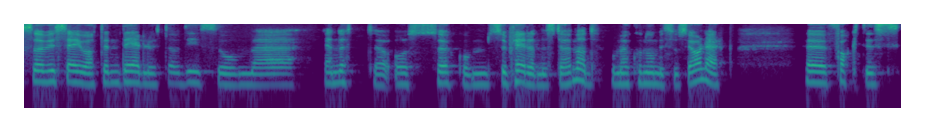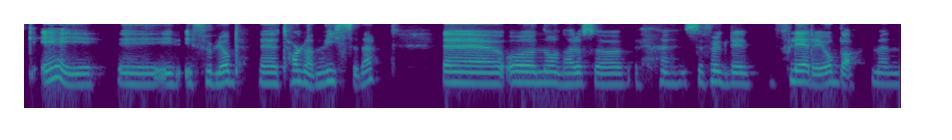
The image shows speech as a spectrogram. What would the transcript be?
Så vi ser jo at en del av de som uh, er nødt til å søke om supplerende stønad, om økonomisk sosialhjelp, faktisk er i i, i full jobb. Eh, tallene viser det. Eh, og noen har også selvfølgelig flere jobber, men,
